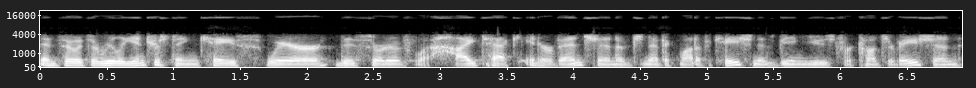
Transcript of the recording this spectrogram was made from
And so it's a really interesting case where this sort of high tech intervention of genetic modification is being used for conservation.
